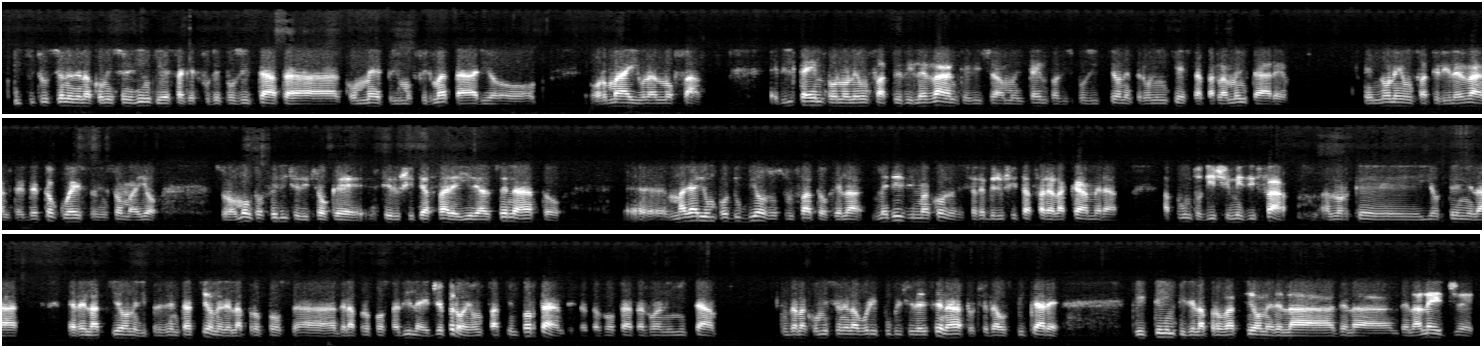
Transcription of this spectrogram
istituzione di una commissione d'inchiesta che fu depositata con me primo firmatario ormai un anno fa tempo non è un fatto irrilevante, diciamo, il tempo a disposizione per un'inchiesta parlamentare non è un fatto irrilevante. Detto questo, insomma, io sono molto felice di ciò che si è riusciti a fare ieri al Senato, eh, magari un po' dubbioso sul fatto che la medesima cosa si sarebbe riuscita a fare alla Camera appunto dieci mesi fa, allorché io ottenni la relazione di presentazione della proposta, della proposta di legge, però è un fatto importante, è stata votata all'unanimità dalla Commissione Lavori Pubblici del Senato, c'è da auspicare che i tempi dell'approvazione della, della, della legge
